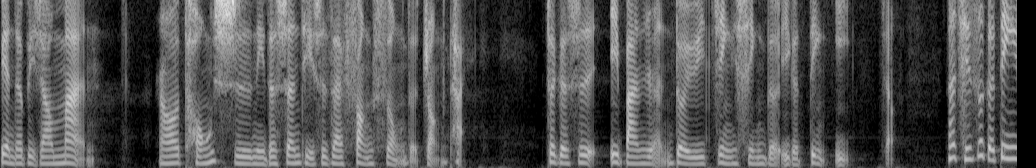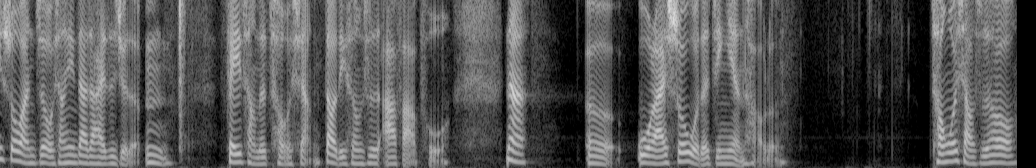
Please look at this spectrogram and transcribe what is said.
变得比较慢，然后同时你的身体是在放松的状态。这个是一般人对于静心的一个定义。那其实这个定义说完之后，我相信大家还是觉得，嗯，非常的抽象。到底什么是阿法波？那呃，我来说我的经验好了。从我小时候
